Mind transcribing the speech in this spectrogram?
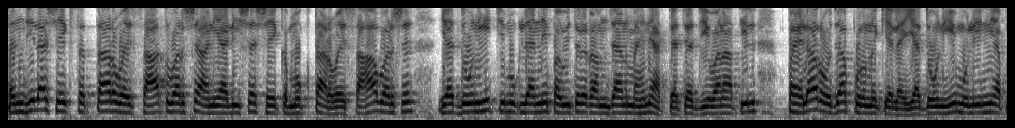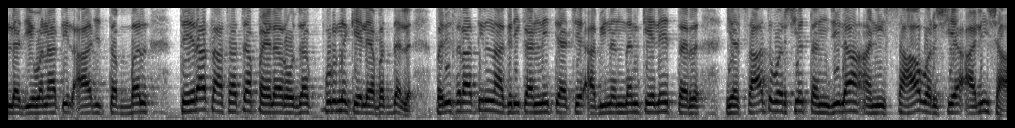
तंजिला शेख सत्तार वय सात वर्ष आणि अलिशा शेख मुख्तार वय सहा वर्ष या दोन्ही चिमुकल्यांनी पवित्र रमजान महिन्यात त्याच्या जीवनातील पहिला रोजा पूर्ण केला. या दोन्ही मुलींनी आपल्या जीवनातील आज तब्बल तेरा तासाचा पहिला रोजा पूर्ण केल्याबद्दल परिसरातील नागरिकांनी त्याचे अभिनंदन केले. तर या सात वर्षीय तंजिला आणि सहा वर्षीय आलिशा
